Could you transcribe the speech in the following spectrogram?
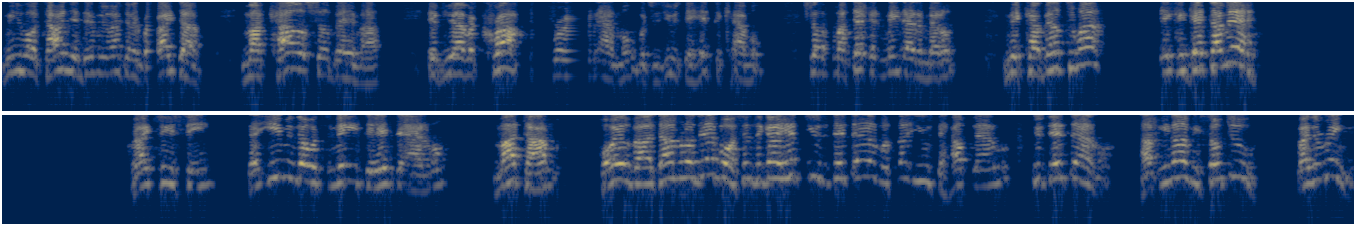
Milo Tanya, then we learned in the Braita, Makal shel. If you have a crop for an animal, which is used to hit the camel, shel made out of metal, mikabel tuma, it could get tameh. Right? So you see that even though it's made to hit the animal, matam, hoil v'adam lo debo, since the guy hits, use it to hit the animal. It's not used to help the animal, used to hit the animal. Hachinami, so too, by the ring.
